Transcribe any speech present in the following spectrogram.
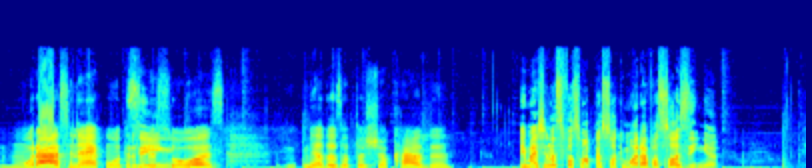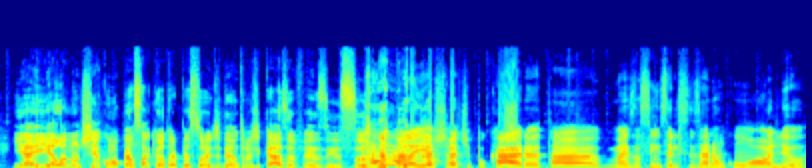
morasse, né, com outras Sim. pessoas. Meu Deus, eu tô chocada. Imagina se fosse uma pessoa que morava sozinha. E aí ela não tinha como pensar que outra pessoa de dentro de casa fez isso. É, ela ia achar, tipo, cara, tá. Mas assim, se eles fizeram com óleo,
